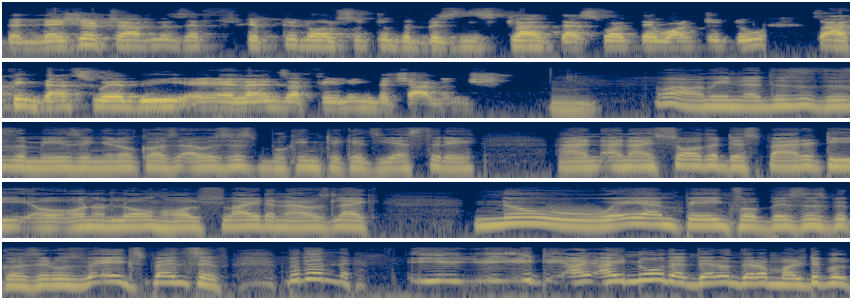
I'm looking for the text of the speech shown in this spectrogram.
The leisure travelers have shifted also to the business class. That's what they want to do. So I think that's where the airlines are feeling the challenge. Mm. Well, I mean, uh, this is this is amazing, you know, because I was just booking tickets yesterday, and and I saw the disparity on a long haul flight, and I was like, no way I'm paying for business because it was very expensive. But then it, it, I, I know that there are there are multiple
